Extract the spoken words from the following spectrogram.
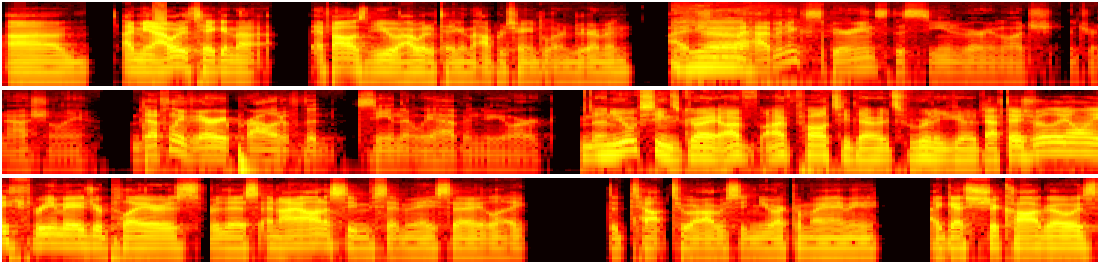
um, I mean, I would have taken that if I was you. I would have taken the opportunity to learn German. I actually, I haven't experienced the scene very much internationally. I'm definitely very proud of the scene that we have in New York. The New York scene's great. I've I've partied there. It's really good. If there's really only three major players for this, and I honestly may say, like the top two are obviously New York and Miami. I guess Chicago has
